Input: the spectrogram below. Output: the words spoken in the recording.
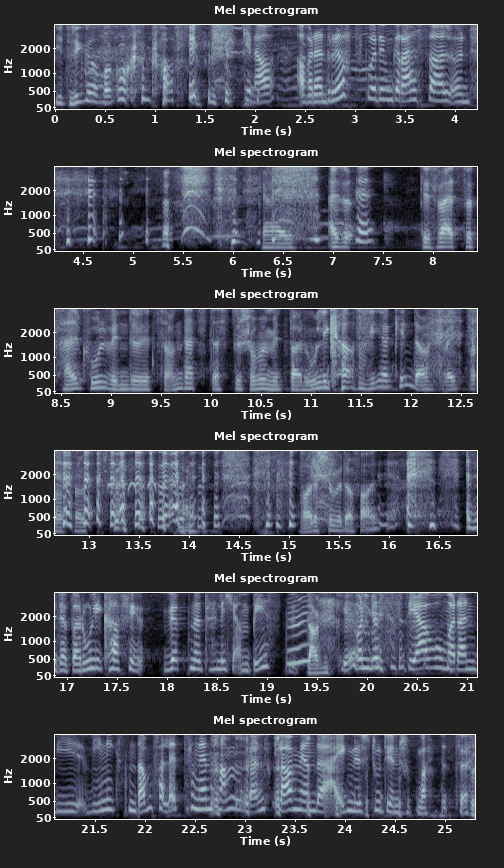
ich trinke aber gar keinen Kaffee. Genau, aber dann riecht's gut im Kreissaal und Geil. Also, das war jetzt total cool, wenn du jetzt sagen darfst, dass du schon mal mit Baruli Kaffee ein Kind auf die Welt gebracht hast. war das schon mal der Fall? Also der Baruli Kaffee wirkt natürlich am besten. Danke. Und das ist der, wo wir dann die wenigsten Dampfverletzungen haben. Ganz klar, wir haben da eigene Studien schon gemacht dazu.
